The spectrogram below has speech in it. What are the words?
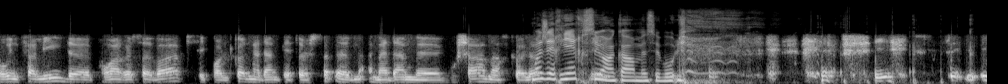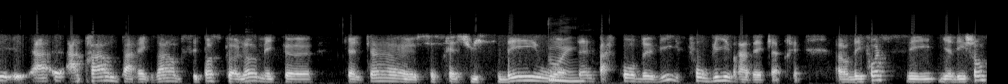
pour une famille, de, pour un receveur, puis c'est pas le cas de Mme Peterson, euh, Mme euh, Bouchard dans ce cas-là. Moi, j'ai rien reçu encore, M. Beaulieu. et, apprendre, par exemple, c'est pas ce cas-là, mais que quelqu'un euh, se serait suicidé ou un tel parcours de vie, il faut vivre avec après. Alors des fois, c'est il y a des choses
